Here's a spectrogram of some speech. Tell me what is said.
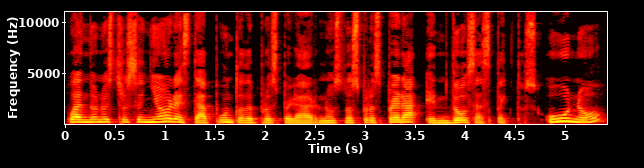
Cuando nuestro Señor está a punto de prosperarnos, nos prospera en dos aspectos. Uno,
